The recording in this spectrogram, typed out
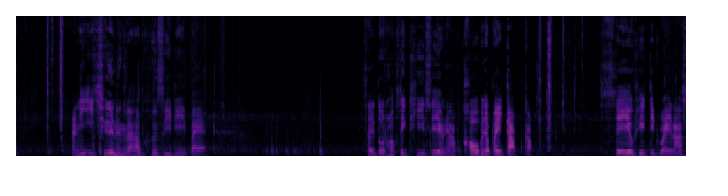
8 อันนี้อีกชื่อหนึ่งนะครับ คือ CD 8ไซโตท็อกซิก T เซลนะครับ เขาจะไปจับกับเซลล์ที่ติดไวรัส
